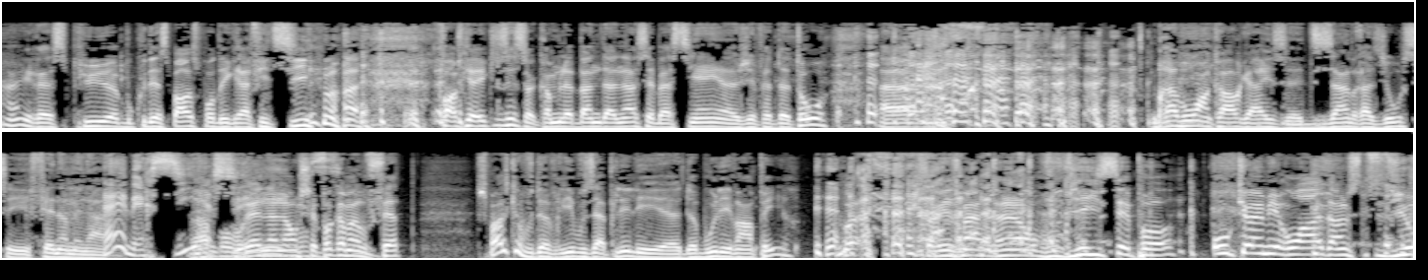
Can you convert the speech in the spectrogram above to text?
Hein. Il reste plus euh, beaucoup d'espace pour des graffitis. C'est ça, comme le bandana Sébastien, j'ai fait le tour. Euh, bravo encore, guys. 10 ans de radio, c'est phénoménal. Hey, merci. Ah, pour Merci. vrai, non, non, je sais pas comment vous faites. Je pense que vous devriez vous appeler les euh, Debout les vampires. Sérieusement, non, non, vous vieillissez pas. Aucun miroir dans le studio.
